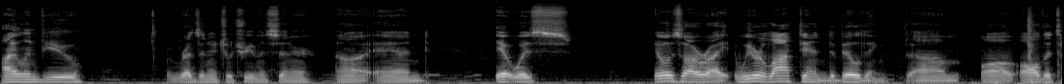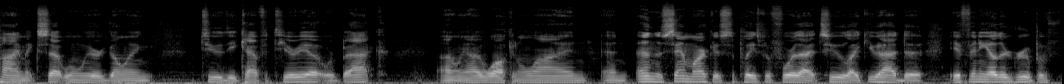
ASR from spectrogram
Island View Residential Treatment Center, uh, and it was it was all right. We were locked in the building um, all, all the time except when we were going to the cafeteria or back. Uh, we had to walk in a line, and and the San Marcos, the place before that too. Like you had to, if any other group of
